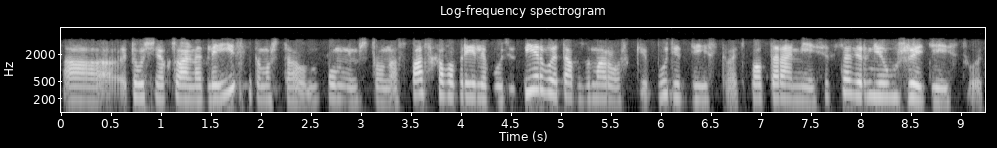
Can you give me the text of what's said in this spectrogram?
А, Это очень актуально для яиц, потому что мы помним, что у нас Пасха в апреле будет. Первый этап заморозки будет действовать полтора месяца, вернее уже действует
